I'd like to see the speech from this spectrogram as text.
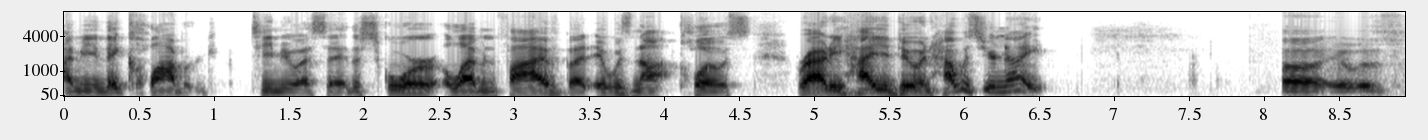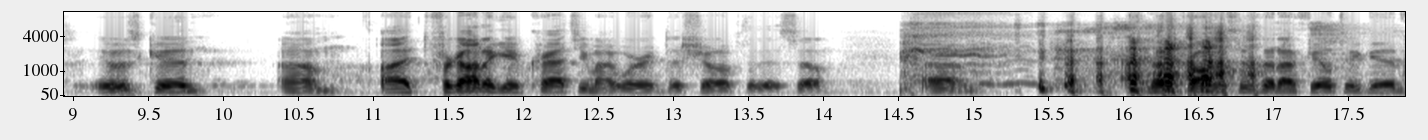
I mean, they clobbered Team USA. The score 11-5, but it was not close. Rowdy, how you doing? How was your night? Uh, it was it was good. Um, I forgot I gave Kratzy my word to show up to this, so um, no promises that I feel too good.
